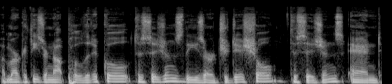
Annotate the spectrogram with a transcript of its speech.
uh, Margaret, these are not political decisions; these are judicial decisions, and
